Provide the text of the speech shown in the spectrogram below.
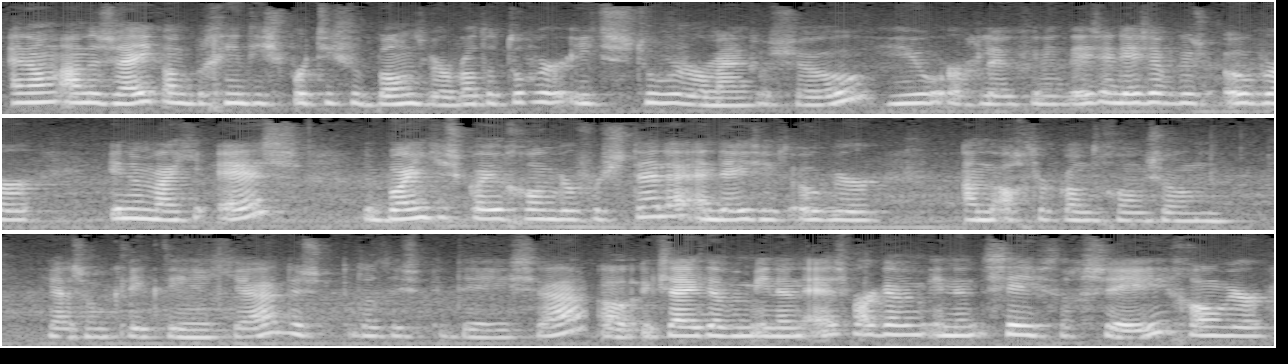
En dan aan de zijkant begint die sportieve band weer. Wat het toch weer iets stoerder maakt of zo. Heel erg leuk vind ik deze. En deze heb ik dus ook weer in een maatje S. De bandjes kan je gewoon weer verstellen. En deze heeft ook weer aan de achterkant gewoon zo'n ja, zo'n klikdingetje. Dus dat is deze. Oh, ik zei ik heb hem in een S, maar ik heb hem in een 70C. Gewoon weer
